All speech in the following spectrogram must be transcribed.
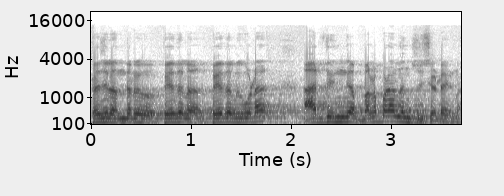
ప్రజలందరూ పేదల పేదలు కూడా ఆర్థికంగా బలపడాలని చూశాడు ఆయన.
